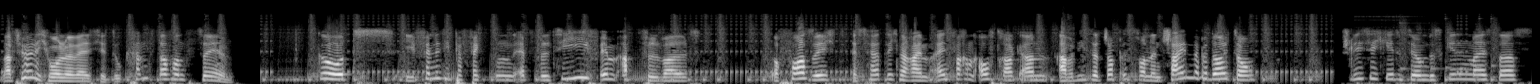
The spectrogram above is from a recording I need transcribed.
Natürlich holen wir welche. Du kannst auf uns zählen. Gut, ihr findet die perfekten Äpfel tief im Apfelwald. Doch Vorsicht, es hört sich nach einem einfachen Auftrag an, aber dieser Job ist von entscheidender Bedeutung. Schließlich geht es hier um des Gildenmeisters.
